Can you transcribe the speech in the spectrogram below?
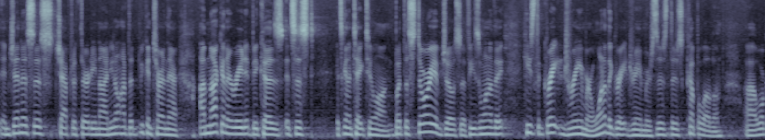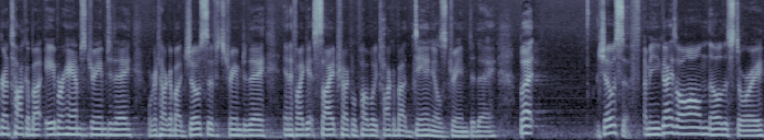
in Genesis chapter 39, you don't have to, you can turn there. I'm not going to read it because it's just it's going to take too long. But the story of Joseph, he's one of the he's the great dreamer, one of the great dreamers. There's there's a couple of them. Uh, we're going to talk about Abraham's dream today. We're going to talk about Joseph's dream today. And if I get sidetracked, we'll probably talk about Daniel's dream today. But Joseph. I mean, you guys all know the story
